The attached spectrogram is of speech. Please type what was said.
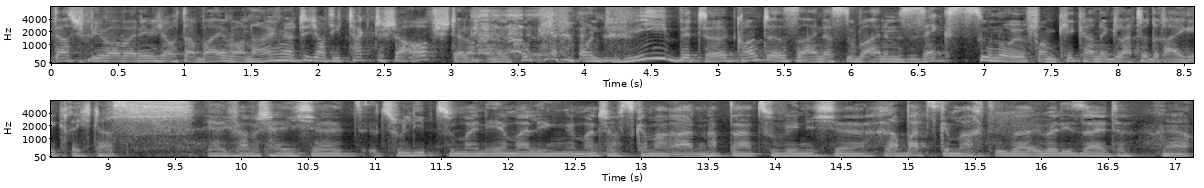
das Spiel war, bei dem ich auch dabei war. Und da habe ich mir natürlich auch die taktische Aufstellung angeguckt. Und wie bitte konnte es sein, dass du bei einem 6 zu 0 vom Kicker eine glatte 3 gekriegt hast? Ja, ich war wahrscheinlich äh, zu lieb zu meinen ehemaligen Mannschaftskameraden, habe da zu wenig äh, Rabatz gemacht über, über die Seite. Ja.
